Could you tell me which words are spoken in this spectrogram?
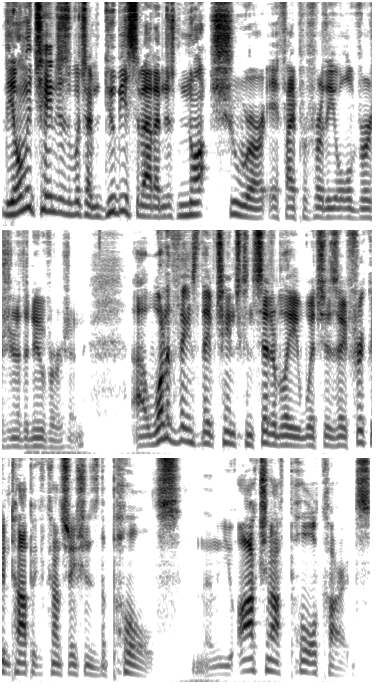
The only changes which I'm dubious about, I'm just not sure if I prefer the old version or the new version. Uh, one of the things they've changed considerably, which is a frequent topic of consternation, is the polls. You auction off poll cards.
